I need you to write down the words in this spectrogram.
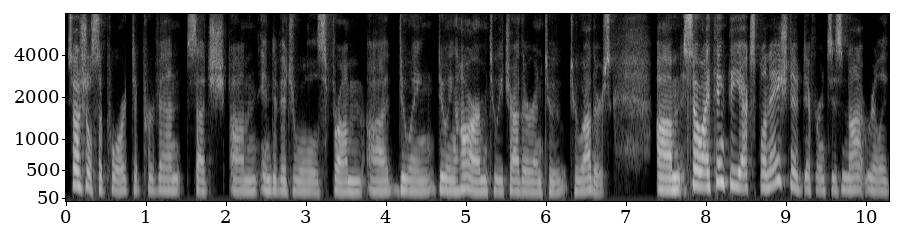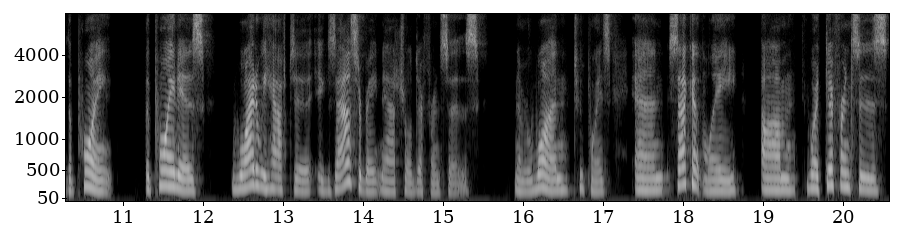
social support to prevent such um, individuals from uh, doing doing harm to each other and to to others um, so I think the explanation of difference is not really the point. The point is, why do we have to exacerbate natural differences? Number one, two points. And secondly, um, what differences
